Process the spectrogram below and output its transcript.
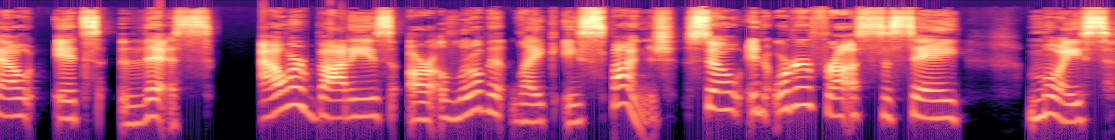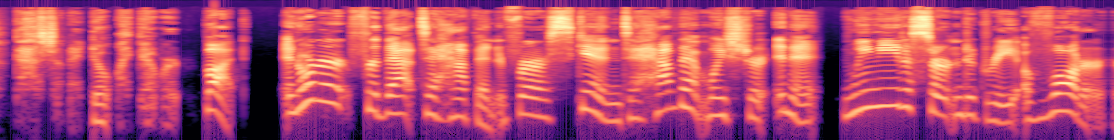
Out, it's this. Our bodies are a little bit like a sponge. So in order for us to stay moist, gosh, I don't like that word, but in order for that to happen, for our skin to have that moisture in it, we need a certain degree of water.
